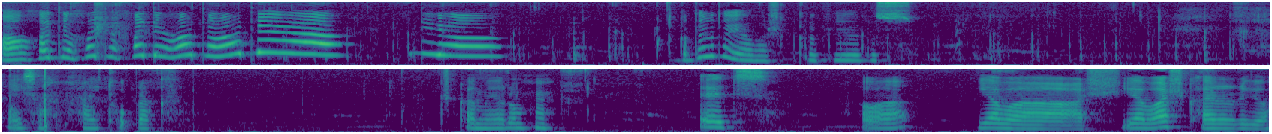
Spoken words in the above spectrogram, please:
Aa hadi hadi hadi hadi hadi. Hadi ya. Ne kadar da yavaş kırıyoruz. Neyse. Ay toprak. Çıkamıyorum. Hı. Evet. Hava yavaş yavaş kararıyor.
